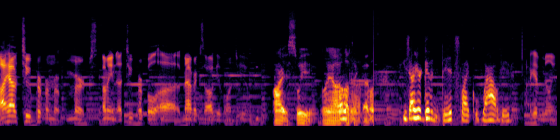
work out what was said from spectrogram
I have two purple mer- mercs. I mean, uh, two purple uh Mavericks. So I'll give one to you. Alright, sweet. Oh yeah, I'll, I'll take up, that. Hold- He's out here giving bits. Like, wow, dude. I give millions.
